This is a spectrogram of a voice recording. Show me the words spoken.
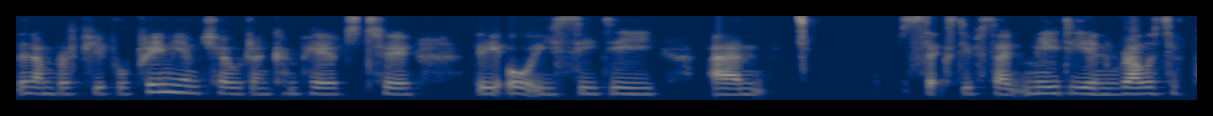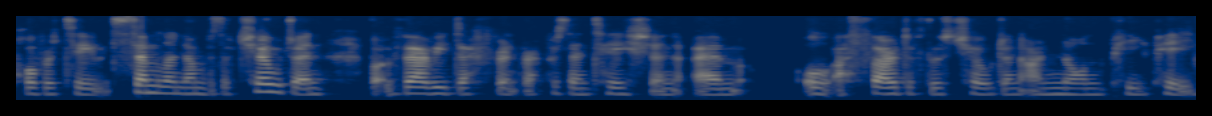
the number of pupil premium children compared to the OECD um, 60% median relative poverty, similar numbers of children, but very different representation. Um, a third of those children are non-PP.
